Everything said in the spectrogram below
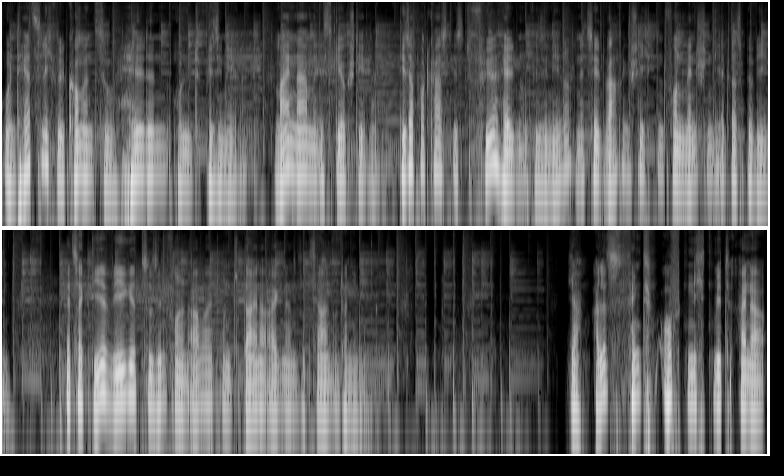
und herzlich willkommen zu Helden und Visionäre. Mein Name ist Georg Stebner. Dieser Podcast ist für Helden und Visionäre und erzählt wahre Geschichten von Menschen, die etwas bewegen. Er zeigt dir Wege zur sinnvollen Arbeit und deiner eigenen sozialen Unternehmung. Ja, alles fängt oft nicht mit einer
